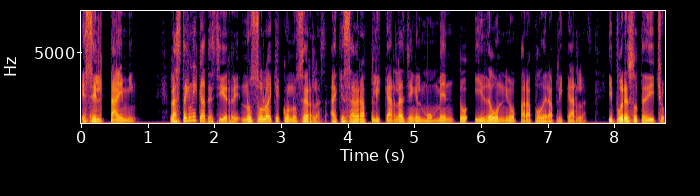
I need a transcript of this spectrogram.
es el timing. Las técnicas de cierre no solo hay que conocerlas, hay que saber aplicarlas y en el momento idóneo para poder aplicarlas. Y por eso te he dicho,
